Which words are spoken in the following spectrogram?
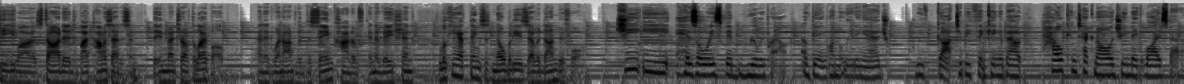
GE was started by Thomas Edison, the inventor of the light bulb. And it went on with the same kind of innovation, looking at things that nobody's ever done before. GE has always been really proud of being on the leading edge. We've got to be thinking about how can technology make lives better.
